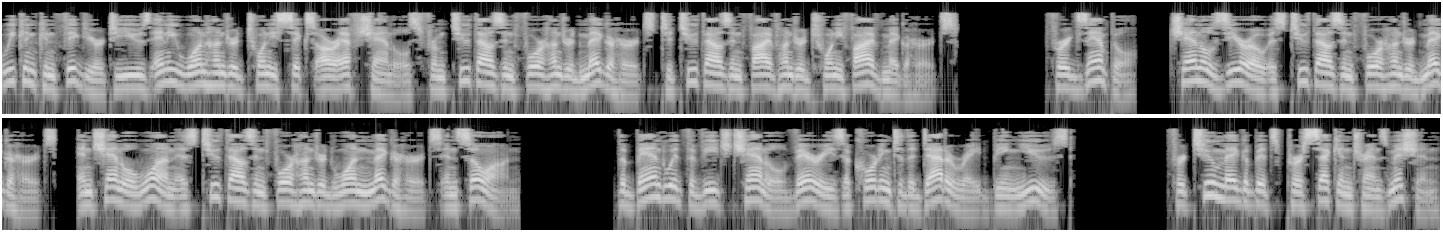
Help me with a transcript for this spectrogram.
We can configure to use any 126 RF channels from 2400 MHz to 2525 MHz. For example, Channel 0 is 2400 MHz, and channel 1 is 2401 MHz, and so on. The bandwidth of each channel varies according to the data rate being used. For 2 megabits per second transmission,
